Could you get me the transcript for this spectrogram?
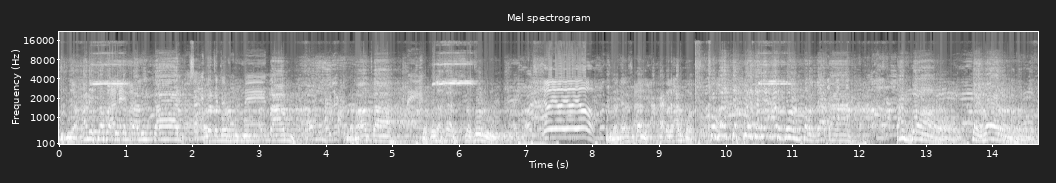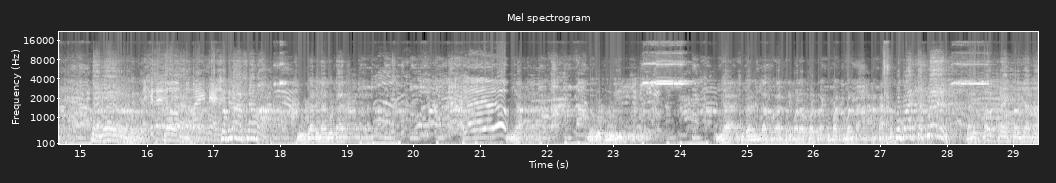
itu yang manis dapat dikembalikan. Oleh nomor punggung 6 menambah angka 11 10 Yo yo yo yo. Gelandang kembali angkat oleh Arbon. Pukulan cepet dari Arbon ternyata Tanbol Kewer Oleh pemainnya. sebelah sama. Sudah dilakukan. Ayo, ayo, ayo, ya. Nunggu fluid. Ya sudah dilakukan. Terima oleh kontrak kembali kembali tangan angkat pukulan cepet. Dari kontrak ternyata.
